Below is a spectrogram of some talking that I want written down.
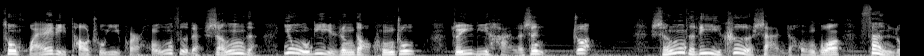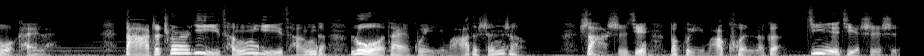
从怀里掏出一块红色的绳子，用力扔到空中，嘴里喊了声“抓”，绳子立刻闪着红光散落开来，打着圈一层一层的落在鬼娃的身上，霎时间把鬼娃捆了个结结实实。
